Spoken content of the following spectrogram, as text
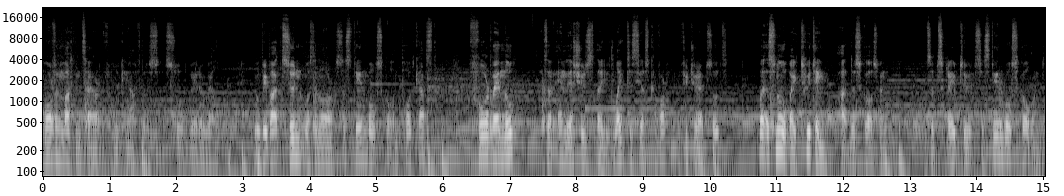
Morven McIntyre for looking after us so very well. We'll be back soon with another Sustainable Scotland podcast. Before then, though, if there are any issues that you'd like to see us cover in future episodes, let us know by tweeting at The Scotsman and subscribe to Sustainable Scotland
